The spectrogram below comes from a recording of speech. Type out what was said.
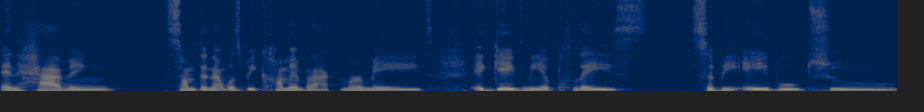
and having something that was becoming Black Mermaids, it gave me a place to be able to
